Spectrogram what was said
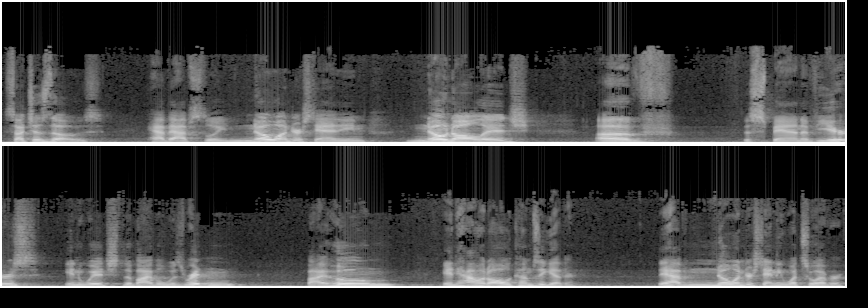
such as those have absolutely no understanding, no knowledge of the span of years in which the Bible was written, by whom, and how it all comes together. They have no understanding whatsoever.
